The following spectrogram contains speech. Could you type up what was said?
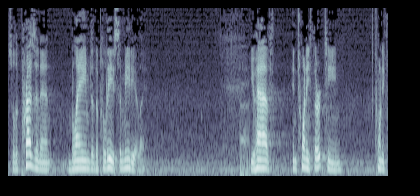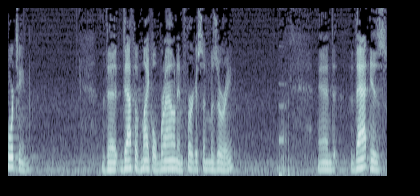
So the president blamed the police immediately. You have in 2013, 2014, the death of Michael Brown in Ferguson, Missouri. And that is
